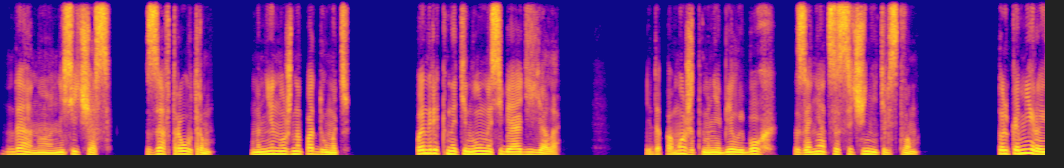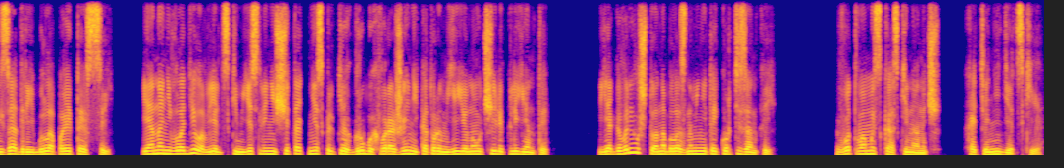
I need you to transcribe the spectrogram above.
«Да, но не сейчас. Завтра утром. Мне нужно подумать». Пенрик натянул на себя одеяло. «И да поможет мне белый бог заняться сочинительством». Только Мира из Адрии была поэтессой, и она не владела вельдским, если не считать нескольких грубых выражений, которым ее научили клиенты. Я говорил, что она была знаменитой куртизанкой. Вот вам и сказки на ночь, хотя не детские.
